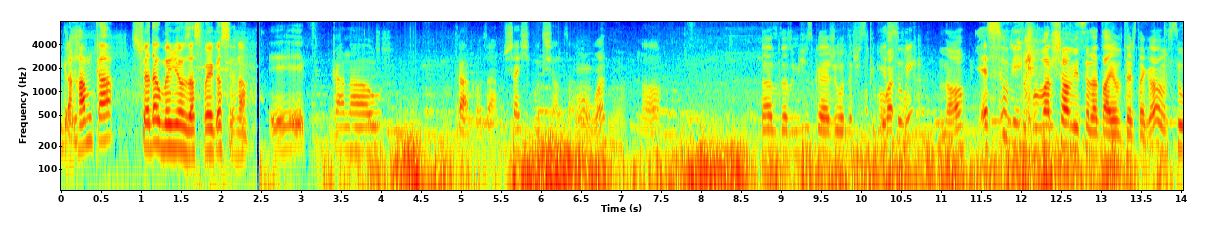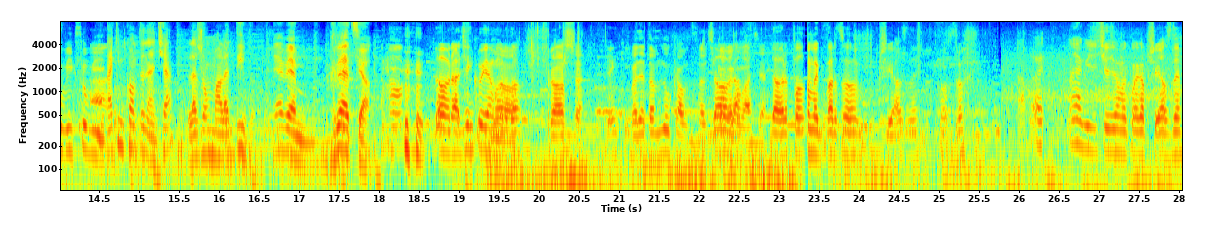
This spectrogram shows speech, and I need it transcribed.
Grahamka sprzedałbym ją za swojego syna. Yy, kanał Trako, ten, 6,5 tysiąca. O, ładnie. No, No, od razu mi się skojarzyło te wszystkie po jest Wa- Subik? No. Jest Subik. To po Warszawie co latają też tak, o, Subik, Subik. Na jakim kontynencie leżą Malediwy? Nie wiem, Grecja. No, dobra, dziękuję mordo. No, proszę. Dzięki. Będę tam lukał, co Dobra, ciekawego macie. dobra, po- ziomek bardzo przyjazny. Pozdro. No jak widzicie, ziomek mega przyjazny.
